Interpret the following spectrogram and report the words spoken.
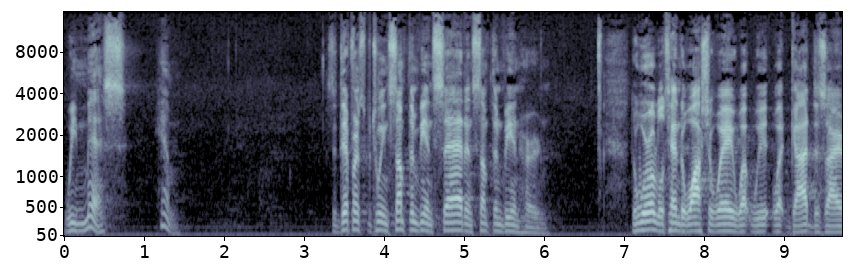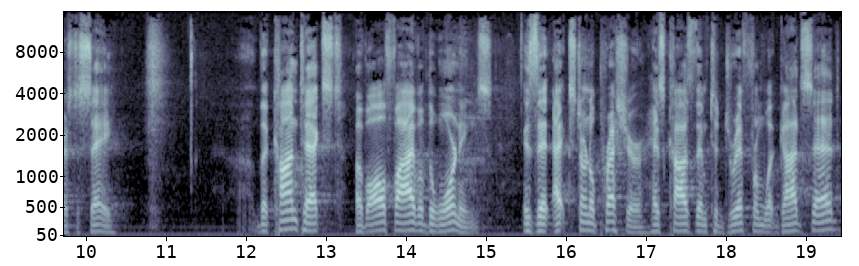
we miss Him. There's a difference between something being said and something being heard. The world will tend to wash away what, we, what God desires to say the context of all five of the warnings is that external pressure has caused them to drift from what God said,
